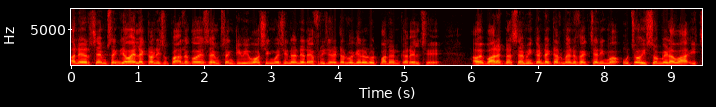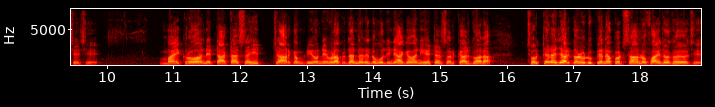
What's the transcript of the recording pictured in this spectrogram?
અને સેમસંગ જેવા ઇલેક્ટ્રોનિક્સ ઉત્પાદકોએ સેમસંગ ટીવી, વોશિંગ મશીન અને રેફ્રિજરેટર વગેરેનું ઉત્પાદન કરેલ છે. હવે ભારતના સેમિકન્ડક્ટર મેન્યુફેક્ચરિંગમાં ઊંચો હિસ્સો મેળવવા ઈચ્છે છે. માઇક્રો અને ટાટા સહિત ચાર કંપનીઓને વડાપ્રધાન નરેન્દ્ર મોદીની આગેવાની હેઠળ સરકાર દ્વારા છોતેર હજાર કરોડ રૂપિયાના પ્રોત્સાહનનો ફાયદો થયો છે.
